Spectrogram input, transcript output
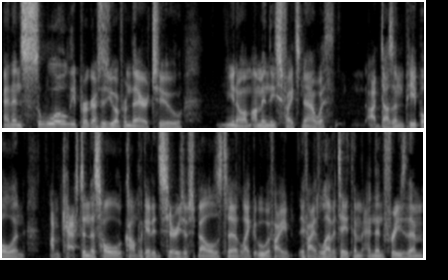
And then slowly progresses you up from there to, you know, I'm, I'm in these fights now with a dozen people and I'm casting this whole complicated series of spells to like, ooh, if I if I levitate them and then freeze them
